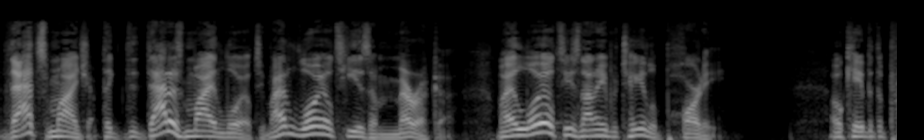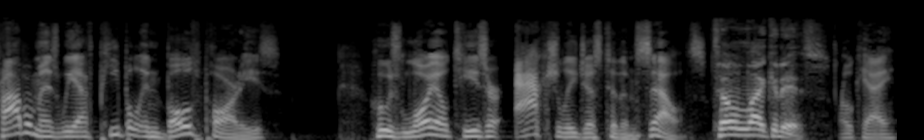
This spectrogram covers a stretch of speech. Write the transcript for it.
That's my job. Like, That is my loyalty. My loyalty is America. My loyalty is not any particular party. Okay, but the problem is we have people in both parties whose loyalties are actually just to themselves. Tell them like it is. Okay.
